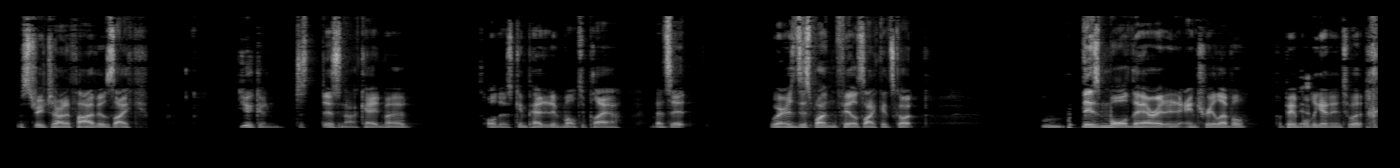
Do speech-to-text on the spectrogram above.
With Street Fighter Five, it was like you can just there's an arcade mode or there's competitive multiplayer. That's it. Whereas this one feels like it's got there's more there at an entry level for people Yeah. to get into it.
